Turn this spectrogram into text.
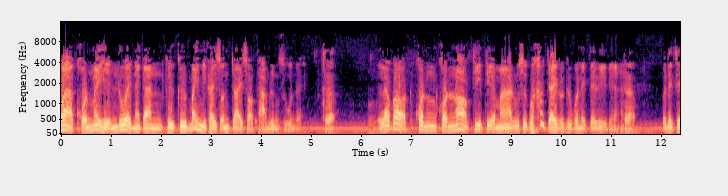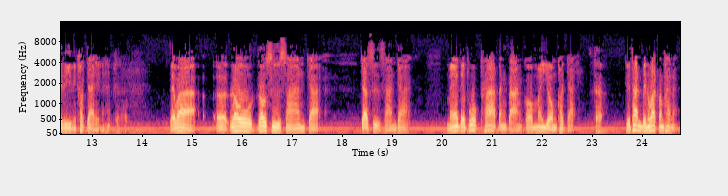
ว่าคนไม่เห็นด้วยในการคือคือไม่มีใครสนใจสอบถามเรื่องศูนย์เลยครับแล้วก็คนคนนอกที่ที่เอามารู้สึกว่าเข้าใจก็คือพลเอกเสรีเนี่ยครับพลเอกเสรีนี่เข้าใจนะฮะครับแต่ว่าเอ่อเราเราสื่อสารจะจะสื่อสารยาก แม้แต่พวกพระต่าง ๆ ก็ไม่ยอมเข้าใจ ครับ คือท่านเป็นวัดของท่านอะครับ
